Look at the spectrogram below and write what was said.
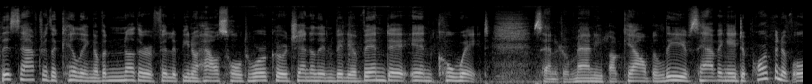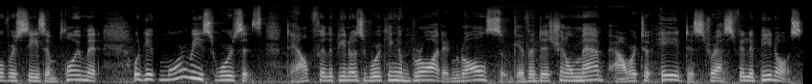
This after the killing of another Filipino household worker, Jeanelyn Villavende, in Kuwait. Senator Manny Pacquiao believes having a Department of Overseas Employment would give more resources to help Filipinos working abroad and would also give additional manpower to aid distressed Filipinos.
